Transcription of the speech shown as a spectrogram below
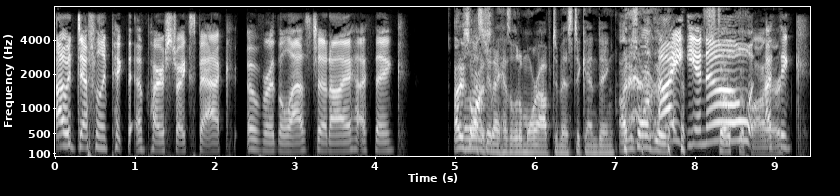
I would definitely pick the Empire Strikes Back over the Last Jedi. I think. I The just Last want Jedi to. has a little more optimistic ending. I just wanted to. I, you stoke the know, I think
